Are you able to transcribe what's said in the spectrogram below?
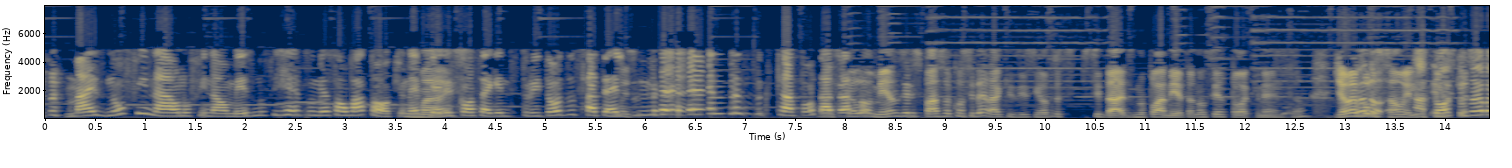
Mas no final, no final mesmo, se resume a salvar Tóquio, né? Mas- Porque eles conseguem destruir todos os satélites menos do que está apontado Mas pra pelo Tóquio. menos eles passam a considerar que existem outras cidades no planeta a não ser Tóquio, né? Então, já é uma evolução. Eles, a Tóquio não é a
